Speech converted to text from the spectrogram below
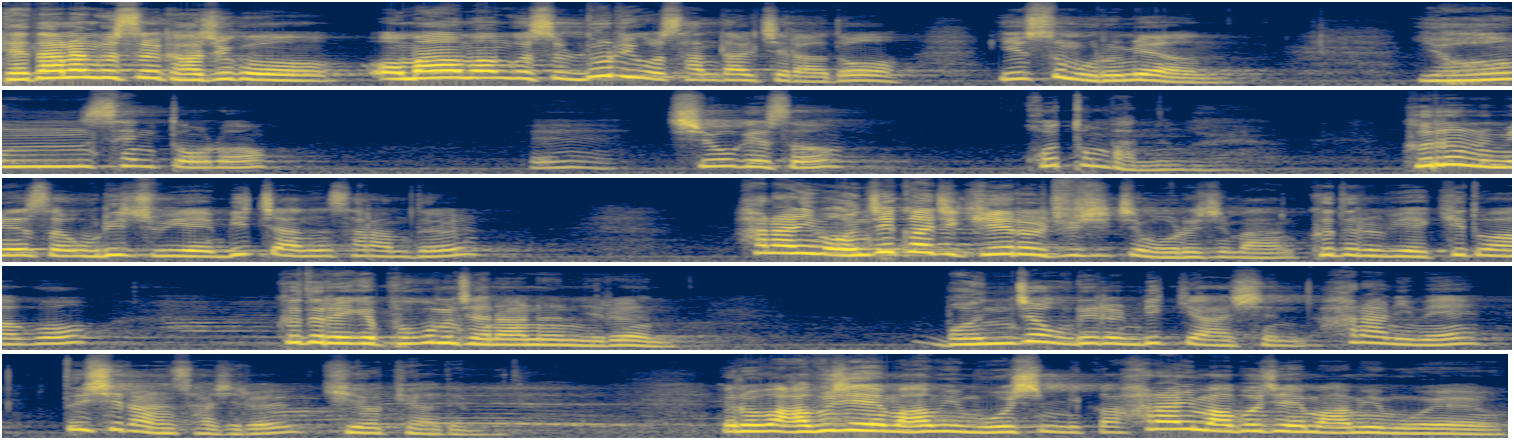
대단한 것을 가지고 어마어마한 것을 누리고 산다 할지라도 예수 모르면 영생토록 예, 지옥에서 고통받는 거예요. 그런 의미에서 우리 주위에 믿지 않는 사람들 하나님 언제까지 기회를 주실지 모르지만 그들을 위해 기도하고 그들에게 복음 전하는 일은 먼저 우리를 믿게 하신 하나님의 뜻이라는 사실을 기억해야 됩니다. 여러분 아버지의 마음이 무엇입니까? 하나님 아버지의 마음이 뭐예요?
